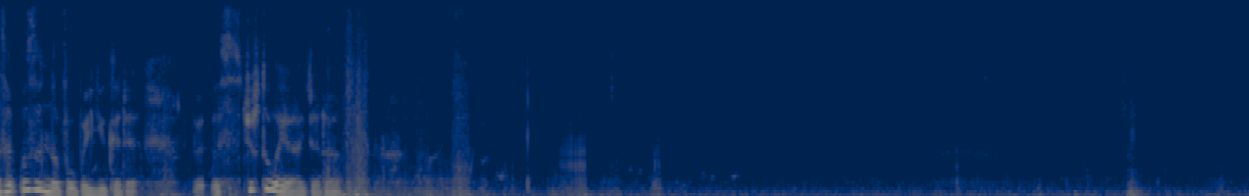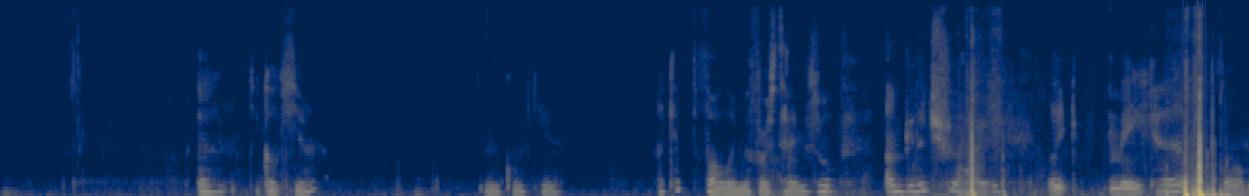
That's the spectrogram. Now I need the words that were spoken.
I think there's another way you get it, but this is just the way I did it. and go here and go here. I kept falling the first time, so I'm gonna try like make it. So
